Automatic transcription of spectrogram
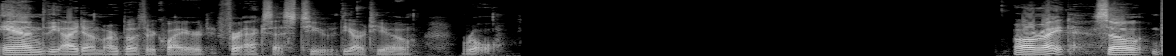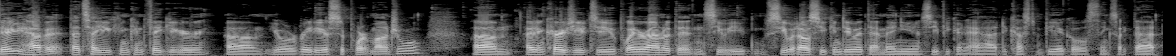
and the item are both required for access to the RTO role. All right, so there you have it. That's how you can configure um, your radio support module. Um, I'd encourage you to play around with it and see what you see what else you can do with that menu. See if you can add custom vehicles, things like that.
